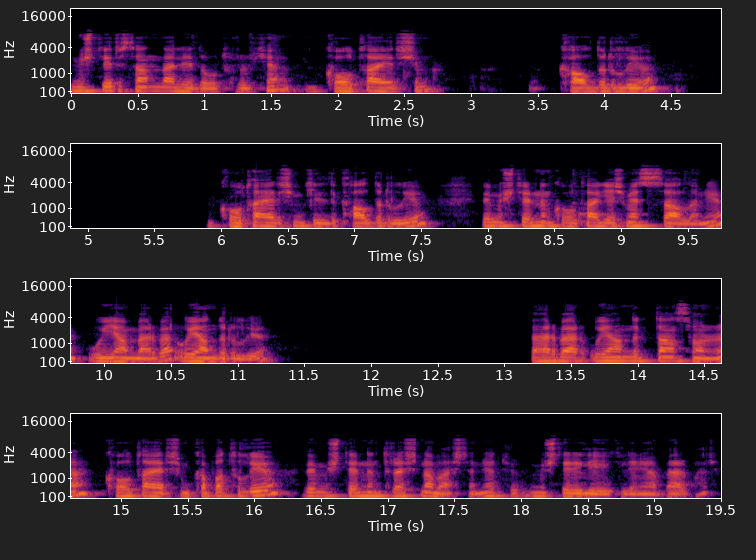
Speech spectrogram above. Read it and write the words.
Müşteri sandalyede otururken koltuğa erişim kaldırılıyor. Koltuğa erişim kilidi kaldırılıyor ve müşterinin koltuğa geçmesi sağlanıyor. Uyuyan berber uyandırılıyor. Berber uyandıktan sonra koltuğa erişim kapatılıyor ve müşterinin tıraşına başlanıyor. Müşteriyle ilgileniyor berber.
